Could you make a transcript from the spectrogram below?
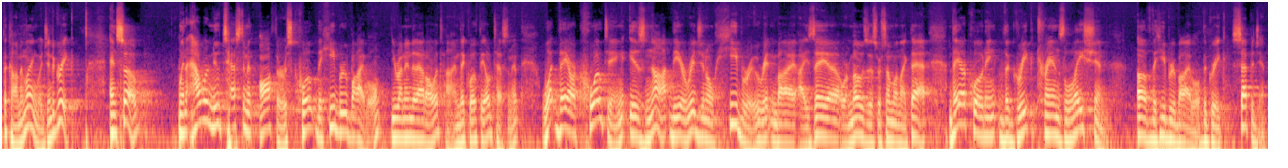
the common language, into Greek. And so, when our New Testament authors quote the Hebrew Bible, you run into that all the time, they quote the Old Testament. What they are quoting is not the original Hebrew written by Isaiah or Moses or someone like that. They are quoting the Greek translation of the Hebrew Bible, the Greek Septuagint.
